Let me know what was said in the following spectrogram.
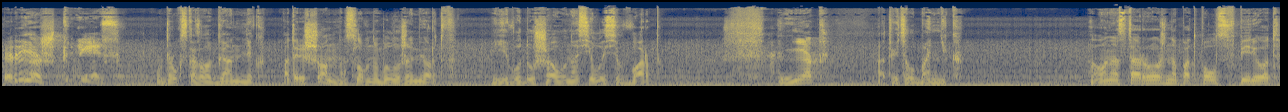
«Режь, Трис!» — вдруг сказал Ганлик, отрешенно, словно был уже мертв, его душа уносилась в варп. «Нет!» — ответил банник. Он осторожно подполз вперед,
